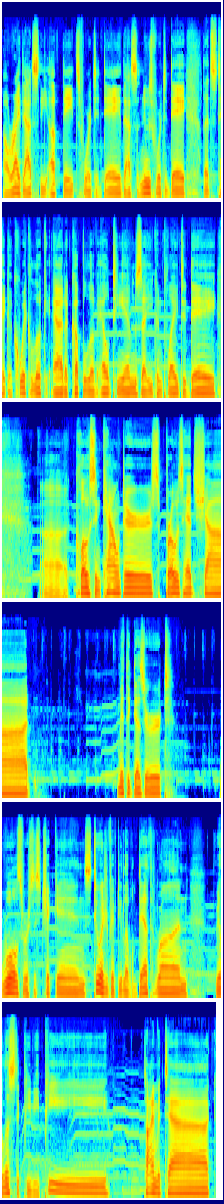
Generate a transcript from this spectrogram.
All right, that's the updates for today. That's the news for today. Let's take a quick look at a couple of LTMs that you can play today. Uh, close encounters, pros headshot, mythic desert, wolves versus chickens, 250 level death run, realistic PvP, time attack,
